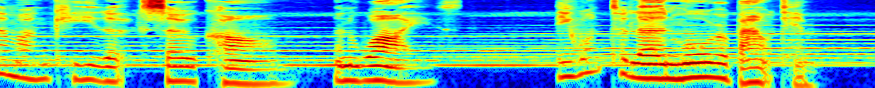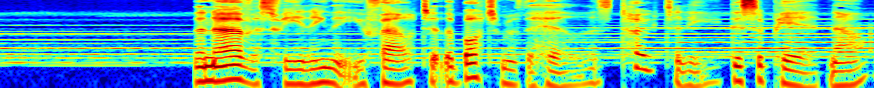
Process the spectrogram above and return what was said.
The monkey looks so calm and wise. You want to learn more about him. The nervous feeling that you felt at the bottom of the hill has totally disappeared now.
